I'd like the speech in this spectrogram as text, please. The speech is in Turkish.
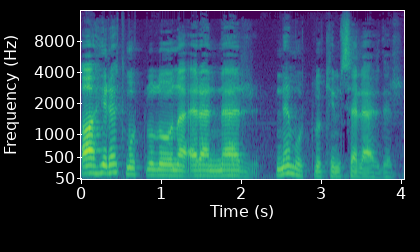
Ahiret mutluluğuna erenler ne mutlu kimselerdir.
